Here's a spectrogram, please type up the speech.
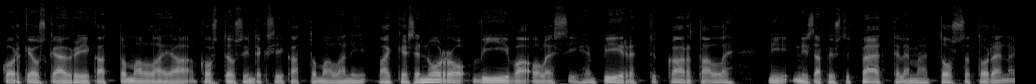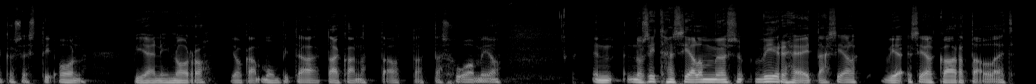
korkeuskäyriä katsomalla ja kosteusindeksiä katsomalla, niin vaikkei se noro-viiva ole siihen piirretty kartalle, niin, niin sä pystyt päättelemään, että tuossa todennäköisesti on pieni noro, joka mun pitää tai kannattaa ottaa tässä huomioon. No sittenhän siellä on myös virheitä siellä, siellä kartalla, että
